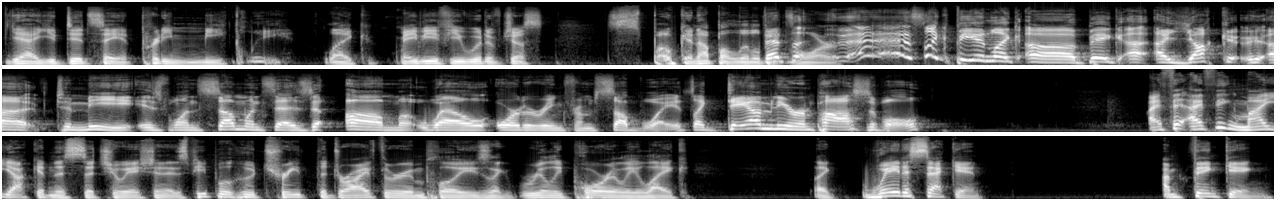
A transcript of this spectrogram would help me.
yeah, you did say it pretty meekly. Like maybe if you would have just spoken up a little That's bit more. it's like being like a big a, a yuck uh, to me is when someone says um while ordering from Subway. It's like damn near impossible. I think I think my yuck in this situation is people who treat the drive-through employees like really poorly. Like, like wait a second, I'm thinking.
